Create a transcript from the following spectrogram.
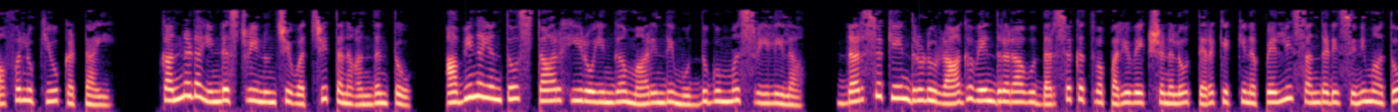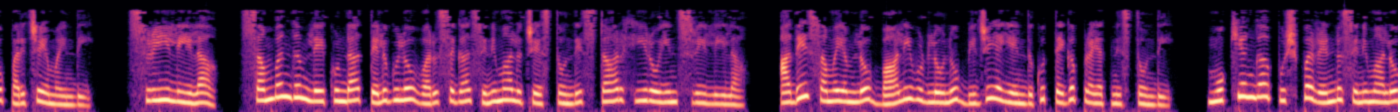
ఆఫర్లు క్యూ కట్టాయి. కన్నడ ఇండస్ట్రీ నుంచి వచ్చి తన అందంతో అభినయంతో స్టార్ హీరోయిన్గా మారింది ముద్దుగుమ్మ శ్రీలీల. దర్శకేంద్రుడు రాఘవేంద్రరావు దర్శకత్వ పర్యవేక్షణలో తెరకెక్కిన పెళ్ళి సందడి సినిమాతో పరిచయమైంది. శ్రీలీల సంబంధం లేకుండా తెలుగులో వరుసగా సినిమాలు చేస్తోంది స్టార్ హీరోయిన్ శ్రీలీల. అదే సమయంలో బాలీవుడ్లోనూ బిజీ అయ్యేందుకు తెగ ప్రయత్నిస్తోంది. ముఖ్యంగా పుష్ప రెండు సినిమాలో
